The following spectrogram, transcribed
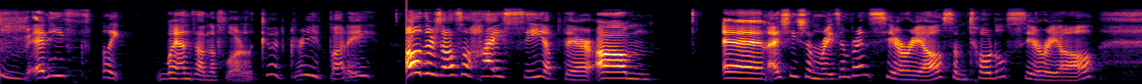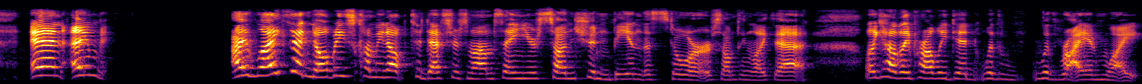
and he like lands on the floor. Like, good grief, buddy. Oh, there's also Hi-C up there. Um, and I see some Raisin Bran cereal, some Total cereal, and I'm. I like that nobody's coming up to Dexter's mom saying your son shouldn't be in the store or something like that, like how they probably did with with Ryan White,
